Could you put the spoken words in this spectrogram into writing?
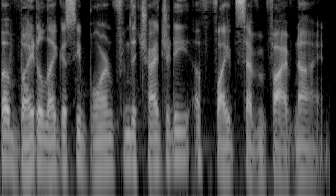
but vital legacy born from the tragedy of Flight 759.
